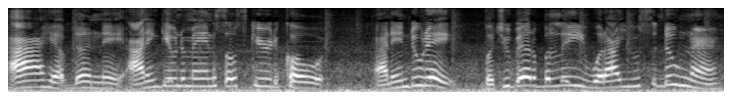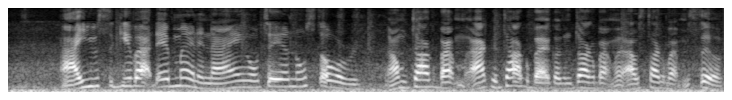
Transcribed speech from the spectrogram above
I have done that. I didn't give the man the social security card. I didn't do that. But you better believe what I used to do now. I used to give out that money. Now I ain't gonna tell no story. I'm talk about. I can talk about because I'm talking about. I was talking about myself.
